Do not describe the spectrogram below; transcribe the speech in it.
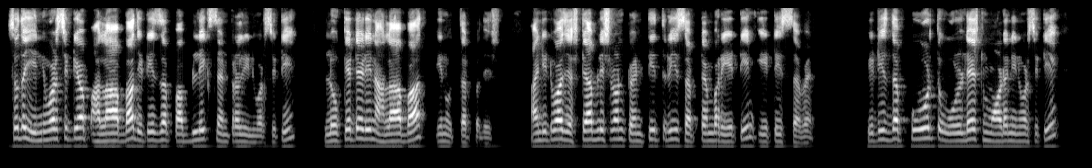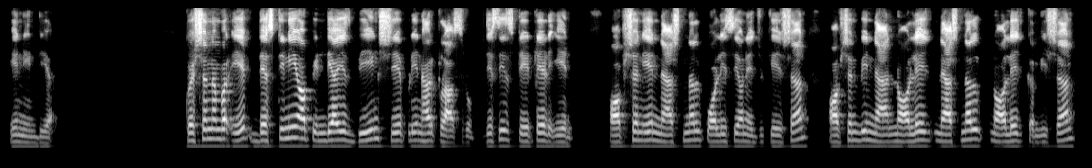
So, the University of Allahabad it is a public central university located in Allahabad in Uttar Pradesh and it was established on 23 September 1887. It is the fourth oldest modern university in India. Question number 8 Destiny of India is being shaped in her classroom. This is stated in option A National Policy on Education, option B Knowledge National Knowledge Commission,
